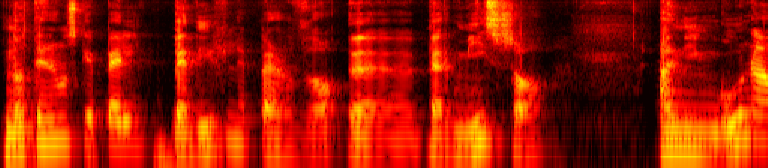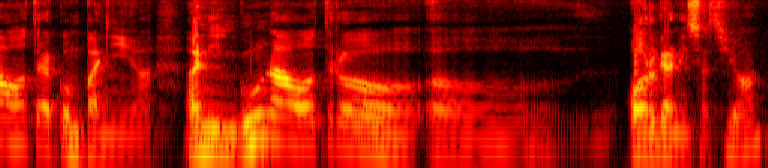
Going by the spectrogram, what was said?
No tenemos que pedirle perdón, eh, permiso a ninguna otra compañía, a ninguna otra organización,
